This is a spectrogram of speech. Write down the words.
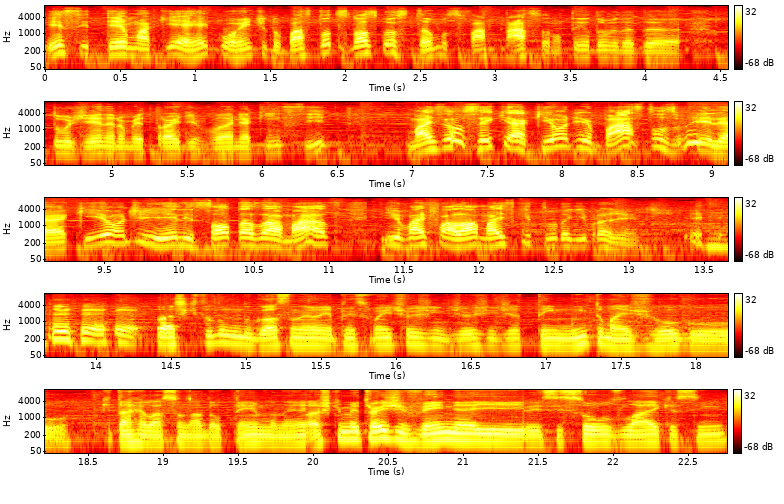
esse tema aqui é recorrente do Basto. Todos nós gostamos, fataço, não tenho dúvida do, do gênero Metroidvania aqui em si. Mas eu sei que é aqui onde Bastos brilha, é aqui onde ele solta as amarras e vai falar mais que tudo aqui pra gente. Eu acho que todo mundo gosta, né? Principalmente hoje em dia. Hoje em dia tem muito mais jogo que tá relacionado ao tema, né? Acho que Metroidvania e esses Souls-like, assim,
